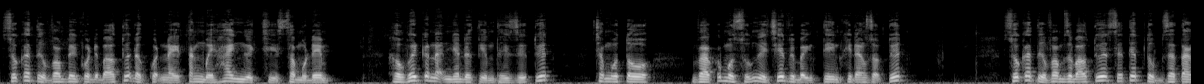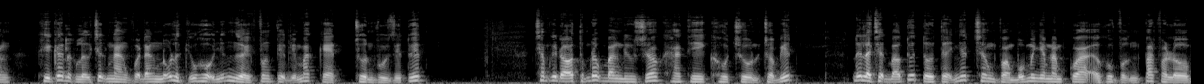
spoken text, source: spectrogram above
số ca tử vong liên quan đến bão tuyết ở quận này tăng 12 người chỉ sau một đêm. Hầu hết các nạn nhân được tìm thấy dưới tuyết, trong ô tô và có một số người chết vì bệnh tim khi đang dọn tuyết. Số ca tử vong do bão tuyết sẽ tiếp tục gia tăng khi các lực lượng chức năng vẫn đang nỗ lực cứu hộ những người phương tiện bị mắc kẹt chôn vùi dưới tuyết. Trong khi đó, thống đốc bang New York Hattie Kochun cho biết, đây là trận bão tuyết tồi tệ nhất trong vòng 45 năm qua ở khu vực Buffalo.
